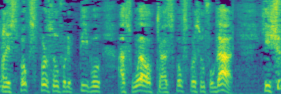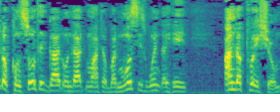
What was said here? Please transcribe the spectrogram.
and a spokesperson for the people as well, a spokesperson for God. He should have consulted God on that matter, but Moses went ahead under pressure.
